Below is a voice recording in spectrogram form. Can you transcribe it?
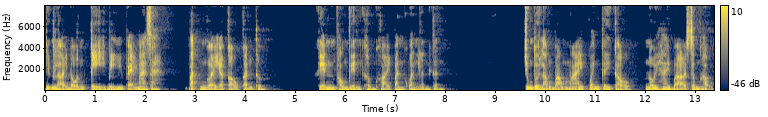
Những lời đồn kỳ bí về ma ra, Bắt người ở cầu Cần Thư Khiến phóng viên không khỏi băn khoăn lấn cấn. Chúng tôi lòng vòng mãi quanh cây cầu Nối hai bờ sông Hậu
